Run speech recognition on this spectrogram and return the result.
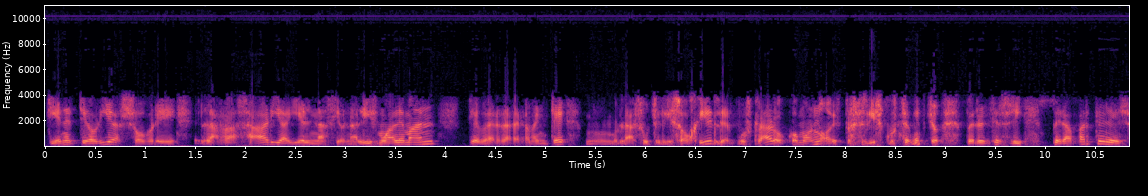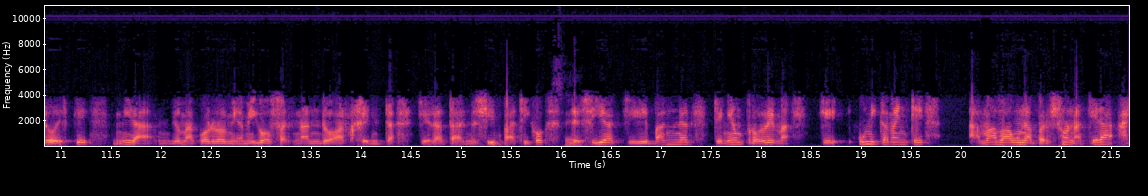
tiene teorías sobre la raza aria y el nacionalismo alemán que verdaderamente mm, las utilizó Hitler. Pues claro, cómo no, esto se discute mucho, pero es que sí. Pero aparte de eso, es que, mira, yo me acuerdo, mi amigo Fernando Argenta, que era tan simpático, decía que Wagner tenía un problema, que únicamente amaba a una persona, que era a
